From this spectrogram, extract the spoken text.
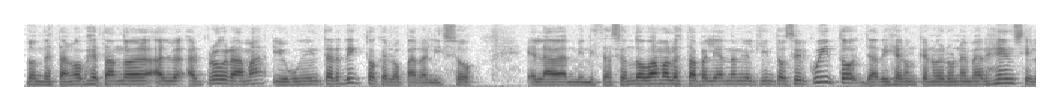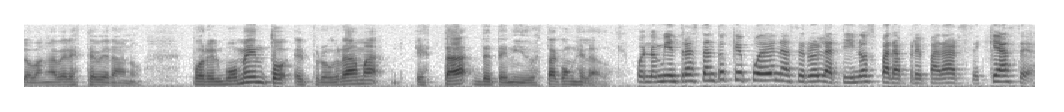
donde están objetando al, programa y hubo un interdicto que lo paralizó. La administración de Obama lo está peleando en el quinto circuito, ya dijeron que no era una emergencia y lo van a ver este verano. Por el momento, el programa está detenido, está congelado. Bueno, mientras tanto, ¿qué pueden hacer los latinos para prepararse? ¿Qué hacer?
